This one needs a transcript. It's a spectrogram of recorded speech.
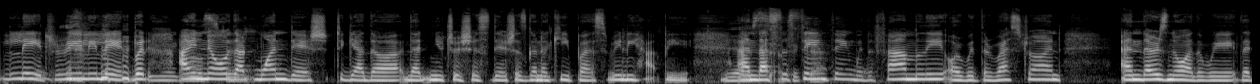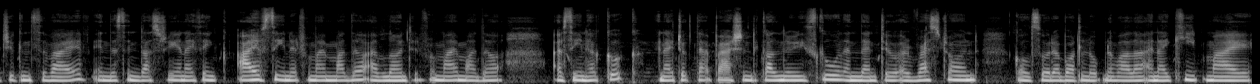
late, really late. But I know that one dish together, that nutritious dish, is gonna keep us really happy. Yes, and that's the same thing with the family or with the restaurant. And there's no other way that you can survive in this industry. And I think I've seen it from my mother. I've learned it from my mother. I've seen her cook, and I took that passion to culinary school and then to a restaurant called Soda Bottle Openerwala. And I keep my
